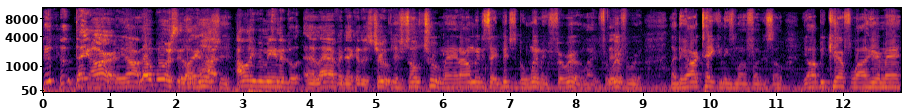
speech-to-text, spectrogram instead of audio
they are. They are. No bullshit. No like I- bullshit. I, don't even mean to uh, laugh at that because it's true. It's so true, man. I don't mean to say bitches, but women, for real, like for Yeah. real, for real. Like they are taking these motherfuckers. So y'all be careful out here, man.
